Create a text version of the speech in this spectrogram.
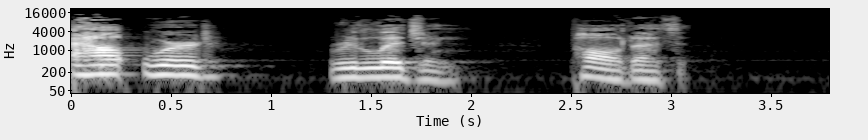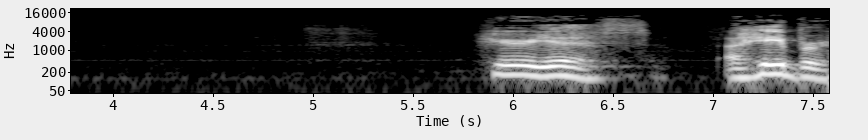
outward religion, Paul does it. Here he is, a Hebrew,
